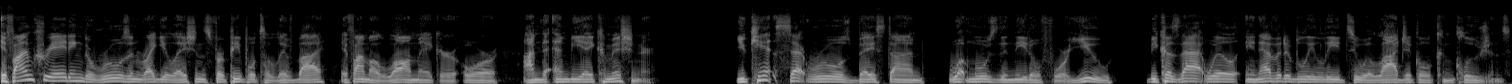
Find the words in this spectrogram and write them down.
If I'm creating the rules and regulations for people to live by, if I'm a lawmaker or I'm the NBA commissioner, you can't set rules based on what moves the needle for you because that will inevitably lead to illogical conclusions.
